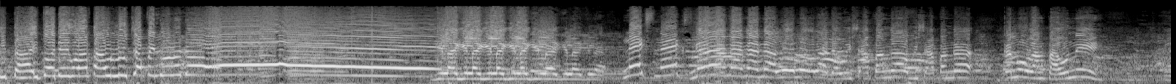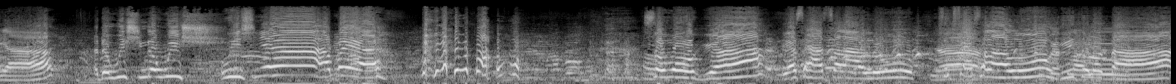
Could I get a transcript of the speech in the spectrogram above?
kita itu ada yang ulang tahun lu capek dulu dong. Gila gila gila gila gila gila gila. Next, next. Enggak enggak enggak enggak, enggak. Lu lu ada wish apa enggak? Wish apa enggak? Kan lu ulang tahun nih. Ya. Ada wish enggak wish? Wishnya apa ya? Semoga ya sehat selalu, Ya. sukses selalu, Sukses gitu loh selalu. tak.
